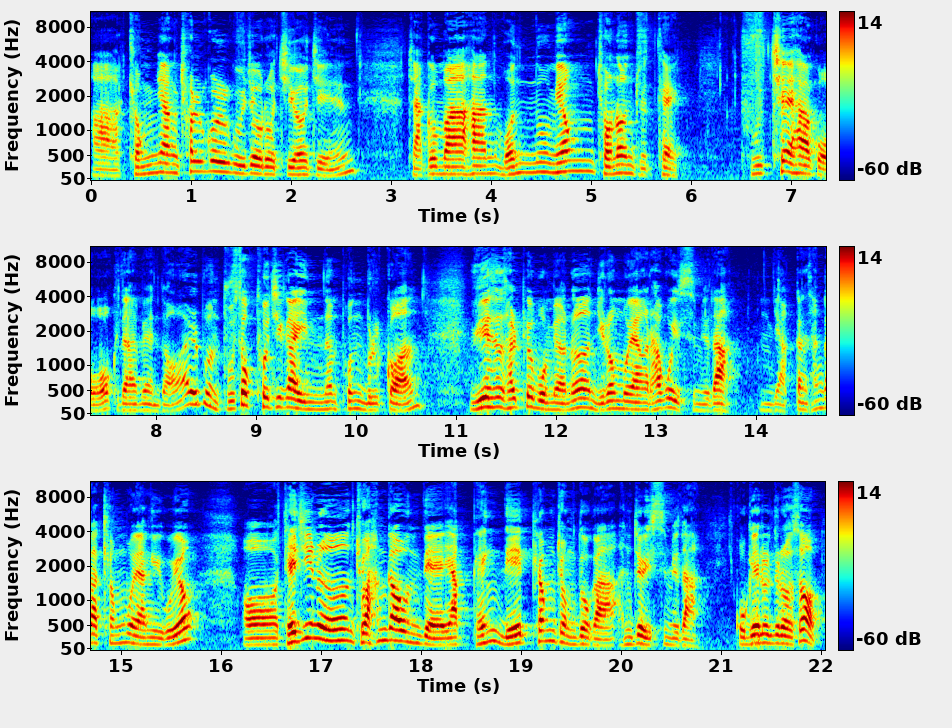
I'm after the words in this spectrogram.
아, 경량 철골 구조로 지어진 자그마한 원룸형 전원주택 두 채하고 그 다음에 넓은 부속 토지가 있는 본 물건 위에서 살펴보면은 이런 모양을 하고 있습니다. 음, 약간 삼각형 모양이고요. 어, 대지는 저 한가운데 약 104평 정도가 앉아 있습니다. 고개를 들어서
